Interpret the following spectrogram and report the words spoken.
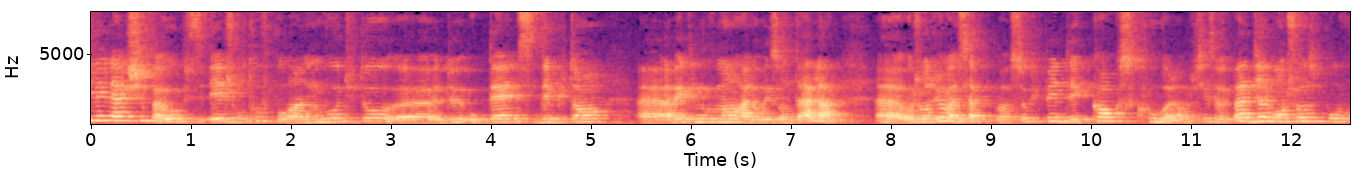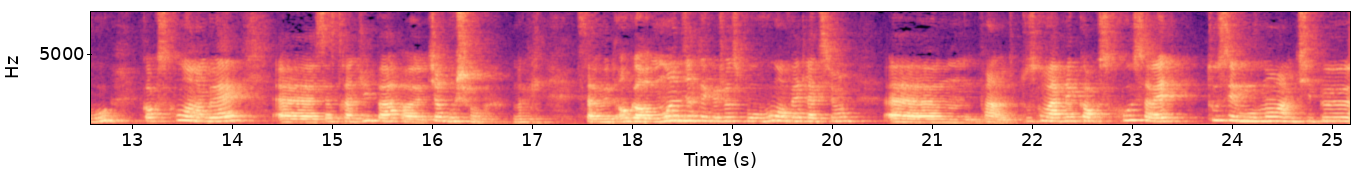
ici Leila Choupa Oops et je vous retrouve pour un nouveau tuto euh, de Hoop Dance débutant euh, avec des mouvements à l'horizontale. Euh, aujourd'hui on va s'occuper des corkscrew. Alors je sais que ça ne veut pas dire grand chose pour vous. Corkscrew en anglais ça se traduit par tire-bouchon. Donc ça veut encore moins dire quelque chose pour vous en fait l'action. Enfin tout ce qu'on va appeler corkscrew ça va être tous ces mouvements un petit peu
